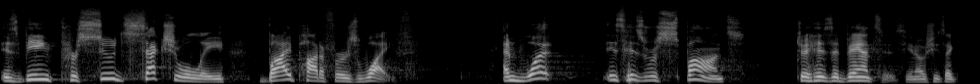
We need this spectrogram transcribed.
is being pursued sexually by Potiphar's wife. And what is his response to his advances? You know, she's like,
